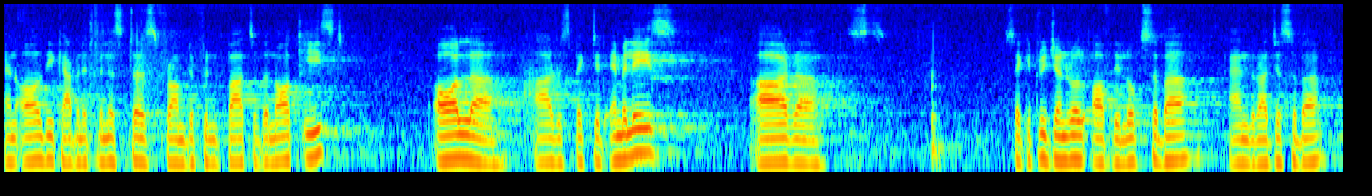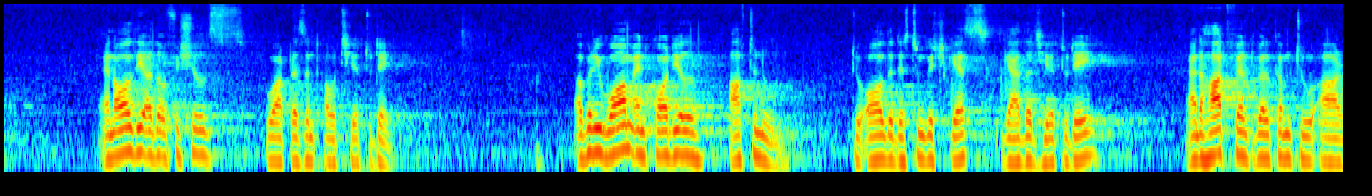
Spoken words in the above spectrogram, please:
and all the cabinet ministers from different parts of the Northeast, all uh, our respected MLAs, our uh, Secretary General of the Lok Sabha and Rajya Sabha, and all the other officials who are present out here today. A very warm and cordial afternoon to all the distinguished guests gathered here today, and a heartfelt welcome to our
